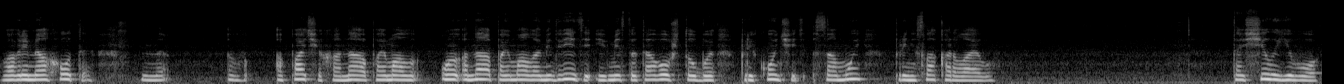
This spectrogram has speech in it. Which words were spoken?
Во время охоты Апачих она поймала он, она поймала медведя и вместо того, чтобы прикончить самой, принесла Карлаеву. Тащила его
